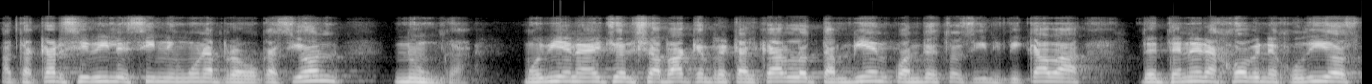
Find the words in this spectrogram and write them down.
Atacar civiles sin ninguna provocación, nunca. Muy bien ha hecho el Shabak en recalcarlo también cuando esto significaba detener a jóvenes judíos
